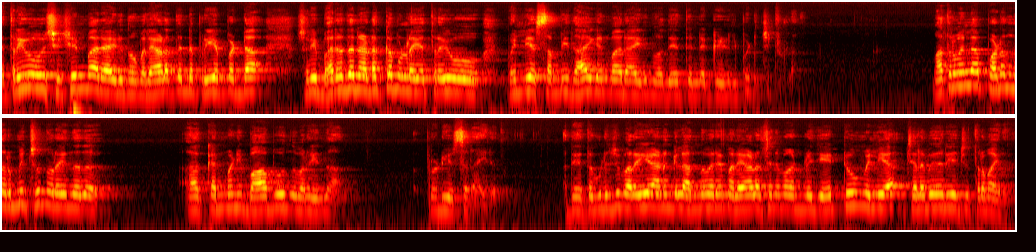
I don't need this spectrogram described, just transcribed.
എത്രയോ ശിഷ്യന്മാരായിരുന്നു. മലയാളത്തിന്റെ പ്രിയപ്പെട്ട ശ്രീ ഭരതനടക്കമുള്ള എത്രയോ വലിയ സംവിധായകന്മാരായിരുന്നു അദ്ദേഹത്തിന്റെ കീഴിൽ പഠിച്ചിട്ടുള്ളത്. മാത്രമല്ല പടം നിർമ്മിച്ചു എന്ന് പറയുന്നത് കൺമണി ബാബു എന്ന് പറയുന്ന പ്രൊഡ്യൂസറായിരുന്നു അദ്ദേഹത്തെക്കുറിച്ച് പറയുകയാണെങ്കിൽ അന്ന് വരെ മലയാള സിനിമ കണ്ടുപിടിച്ച ഏറ്റവും വലിയ ചിലവേറിയ ചിത്രമായിരുന്നു.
